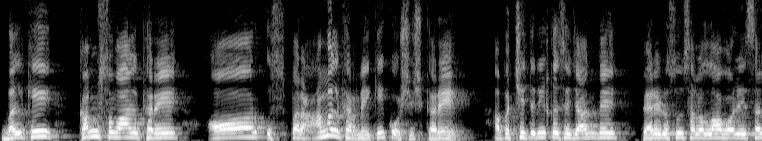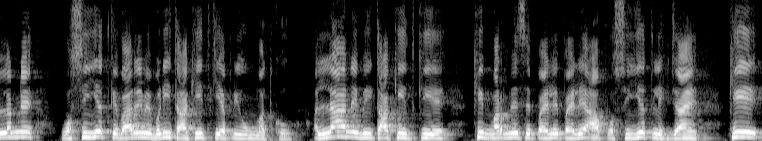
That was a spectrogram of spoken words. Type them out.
بلکہ کم سوال کریں اور اس پر عمل کرنے کی کوشش کریں۔ آپ اچھی طریقے سے جانتے ہیں، پیارے رسول صلی اللہ علیہ وسلم نے وصیت کے بارے میں بڑی تاکید کی اپنی امت کو۔ اللہ نے بھی تاکید کی ہے کہ مرنے سے پہلے پہلے آپ وصیت لکھ جائیں کہ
